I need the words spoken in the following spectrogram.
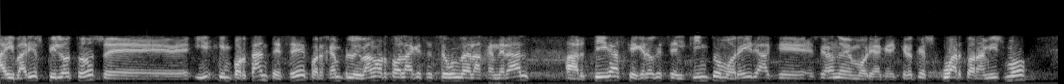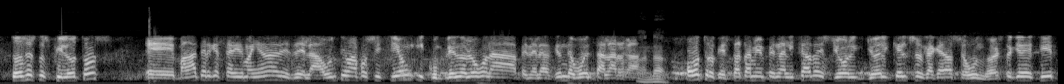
Hay varios pilotos eh, importantes, ¿eh? Por ejemplo, Iván Ortola, que es el segundo de la general, Artigas, que creo que es el quinto, Moreira, que estoy dando memoria, que creo que es cuarto ahora mismo. Todos estos pilotos eh, van a tener que salir mañana desde la última posición y cumpliendo luego una penalización de vuelta larga. Anda. Otro que está también penalizado es Joel, Joel Kelso, el que ha quedado segundo. Esto quiere decir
